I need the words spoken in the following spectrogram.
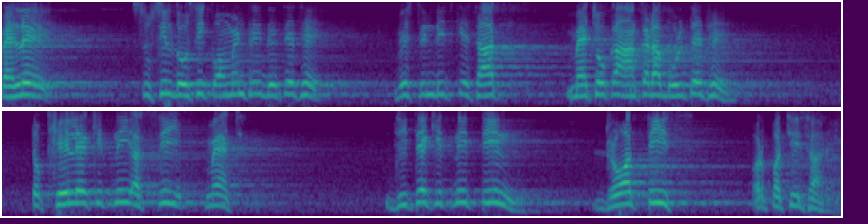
पहले सुशील दोषी कमेंट्री देते थे वेस्ट इंडीज के साथ मैचों का आंकड़ा बोलते थे। तो खेले कितनी 80 मैच, जीते कितनी तीन ड्रॉ 30 और 25 हारे।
